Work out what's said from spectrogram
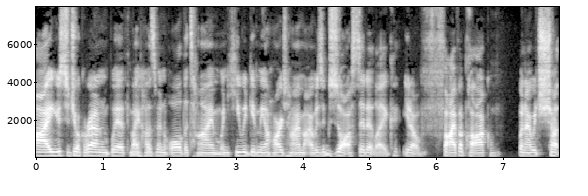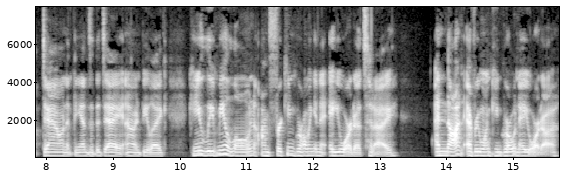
I used to joke around with my husband all the time when he would give me a hard time. I was exhausted at like, you know, five o'clock when I would shut down at the end of the day. And I would be like, Can you leave me alone? I'm freaking growing an aorta today. And not everyone can grow an aorta.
